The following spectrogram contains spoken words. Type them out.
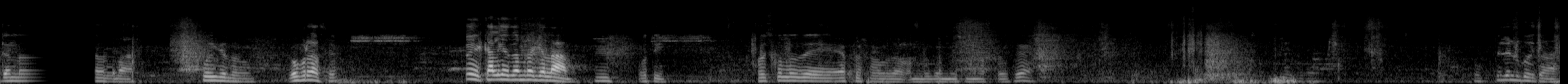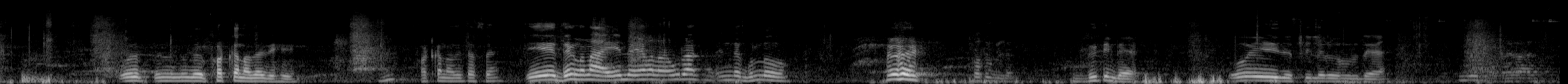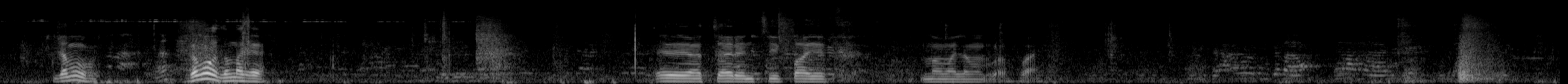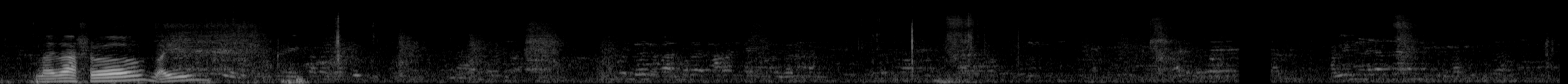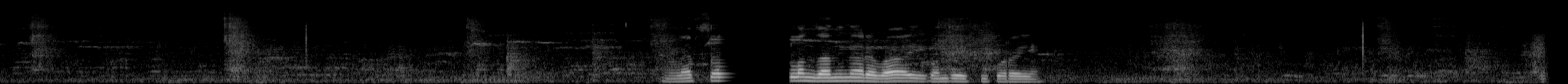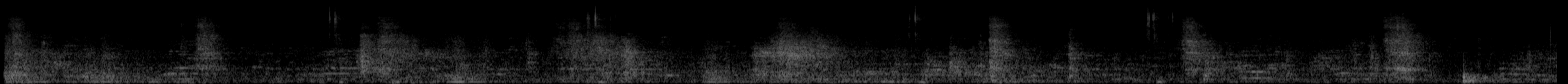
না কই গেল? উপরে আছে। এই কালকে যে আমরা গেলাম অতি। খোঁজ করল যে এত সহজ আমাদের মেশিন নষ্ট হয়েছে। প্লেন কই তা ওই যে ফটকা না যায় দেখি। ফটকা না দিতেছে। এ দেখল না এনে এবার উড়া এনে ঘুরলো। কতগুলো? দুই তিনটে। ওই যে সিলের উপর দেয়া। জামু জামু তোমাকে এ চার ইঞ্চি পাইপ নামাইলাম আমরা পাই লাইভে আসো ভাই চালান জানি না রে ভাই কোন দিকে কি করে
